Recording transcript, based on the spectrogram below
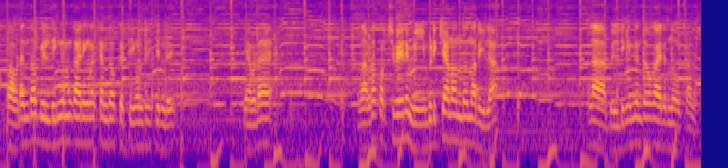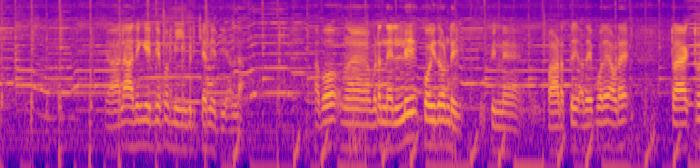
അപ്പോൾ അവിടെ എന്തോ ബിൽഡിങ്ങും കാര്യങ്ങളൊക്കെ എന്തോ കെട്ടിക്കൊണ്ടിരിക്കുന്നുണ്ട്. ഇനി അവിടെ കുറച്ച് പേര് മീൻ പിടിക്കുകയാണോ എന്തോന്ന് അറിയില്ല. അല്ല ബിൽഡിങ്ങിന്റെ എന്തോ കാര്യം നോക്കാണ്. ഞാൻ ആദ്യം കരുതിയപ്പോൾ മീൻ പിടിക്കാൻ എത്തി അല്ല. അപ്പോൾ ഇവിടെ നെല്ല് കൊയ്തുകൊണ്ട് പിന്നെ പാടത്ത് അതേപോലെ അവിടെ ട്രാക്ടർ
